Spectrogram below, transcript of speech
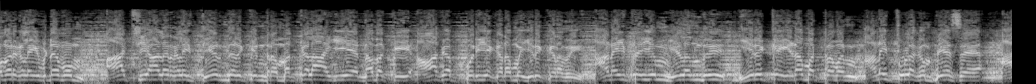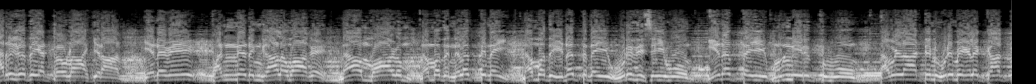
அவர்களை விடவும் ஆட்சியாளர்களை தேர்ந்தெடுக்கின்ற மக்களாகிய நமக்கு ஆகப்பெரிய கடமை இருக்கிறது. அனைத்தையும் இழந்து இருக்க இடம் இடமற்றவன் அனைத்துலகம் பேச அருகதையற்றவனாகிறான். எனவே பன்னெடுங்காலமாக நாம் வாழும் நமது நிலத்தினை நமது இடத்தினை உறுதி செய்வோம். இனத்தை முன்னிறுத்துவோம். தமிழ்நாட்டின் உரிமைகளை காக்க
